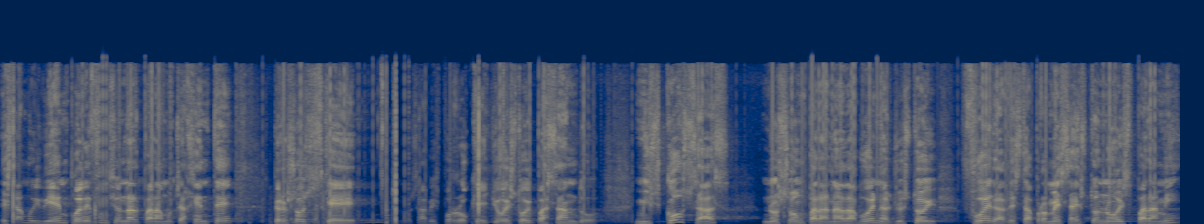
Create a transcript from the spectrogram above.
está muy bien, puede funcionar para mucha gente, pero eso es que tú no sabes por lo que yo estoy pasando. Mis cosas no son para nada buenas. Yo estoy fuera de esta promesa. Esto no es para mí.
